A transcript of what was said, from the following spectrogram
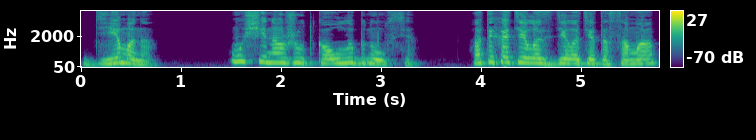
«Демона?» Мужчина жутко улыбнулся. «А ты хотела сделать это сама?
